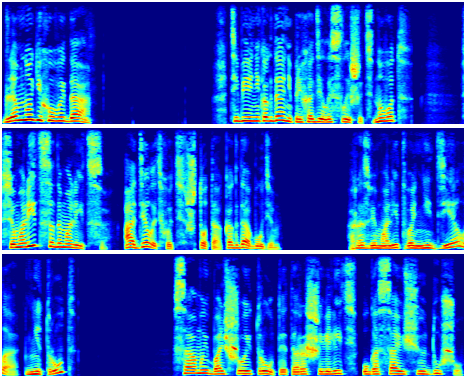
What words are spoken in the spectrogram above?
Для многих, увы, да. Тебе никогда не приходилось слышать, ну вот, все молиться да молиться, а делать хоть что-то, когда будем? Разве молитва не дело, не труд? Самый большой труд — это расшевелить угасающую душу,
